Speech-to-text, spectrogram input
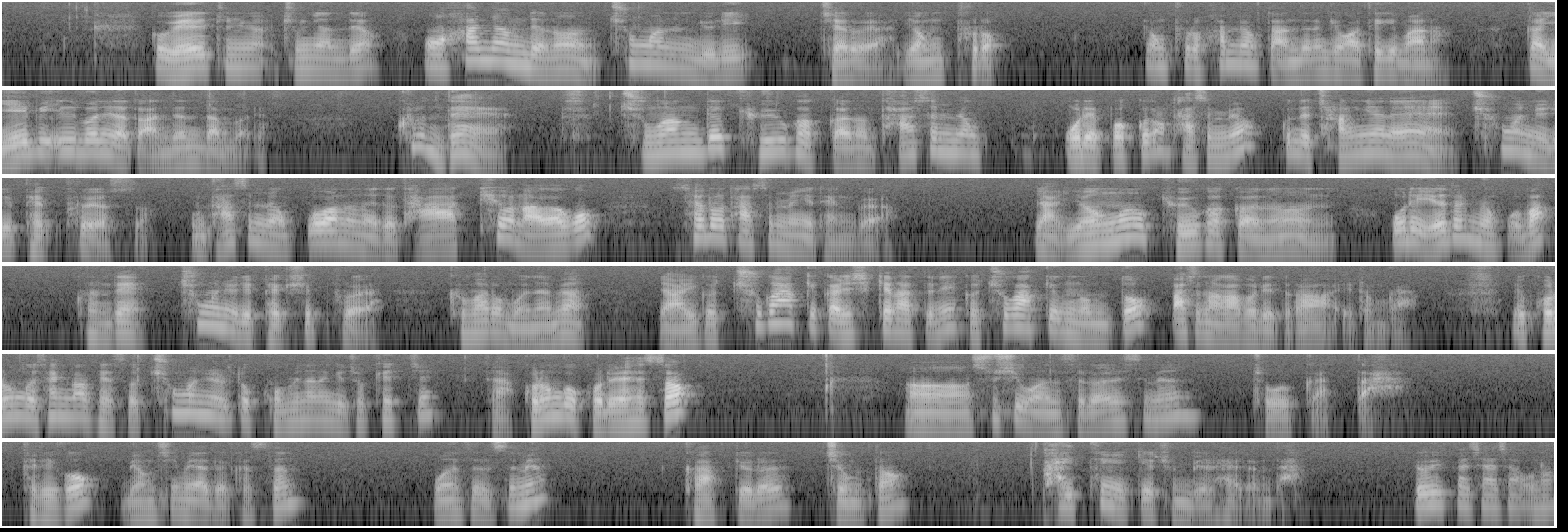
그왜 중요한데요? 어, 한양대는 충원율이 제로야, 0%. 0%한 명도 안 되는 경우가 되게 많아. 그러니까 예비 1번이라도 안 된단 말이야. 그런데 중앙대 교육학과는 다섯 명 올해 뽑거든 다섯 명. 근데 작년에 충원율이 100%였어. 그럼 다섯 명 뽑아놓은 애들 다 튀어나가고 새로 다섯 명이 된 거야. 야 영어 교육학과는 올해 여덟 명 뽑아? 그런데 충원율이 110%야. 그 말은 뭐냐면 야 이거 추가 합격까지 시켜놨더니 그 추가 합격 놈도 빠져나가 버리더라 이런 거야. 그런 거 생각해서 충원율도 고민하는 게 좋겠지. 자 그런 거 고려해서 어, 수시 원서를 쓰면 좋을 것 같다. 그리고 명심해야 될 것은 원서를 쓰면 그 학교를 지금부터 파이팅 있게 준비를 해야 된다. 여기까지 하자 오늘.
